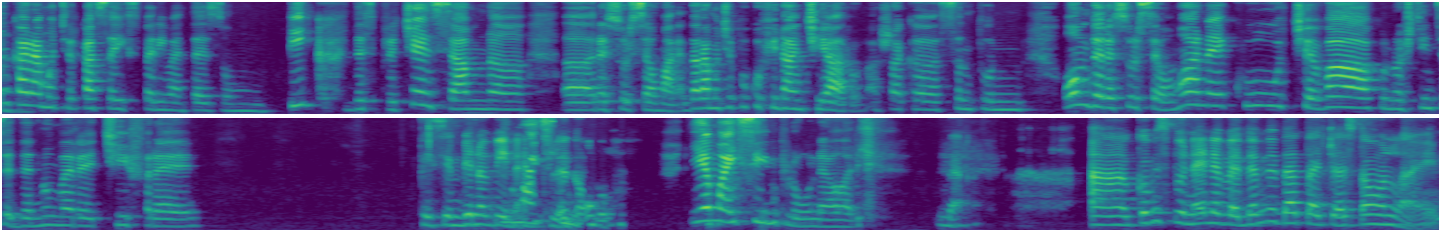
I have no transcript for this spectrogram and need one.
în care am încercat să experimentez un pic despre ce înseamnă uh, resurse umane. Dar am început cu financiarul, așa că sunt un om de resurse umane cu ceva cunoștințe de numere, cifre. Păi se îmbină bine cele două. E mai simplu uneori. Da. Uh, cum spuneai, ne vedem de data aceasta online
